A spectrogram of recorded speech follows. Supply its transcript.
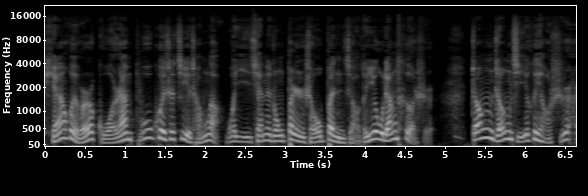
田慧文果然不愧是继承了我以前那种笨手笨脚的优良特质，整整几个小时，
